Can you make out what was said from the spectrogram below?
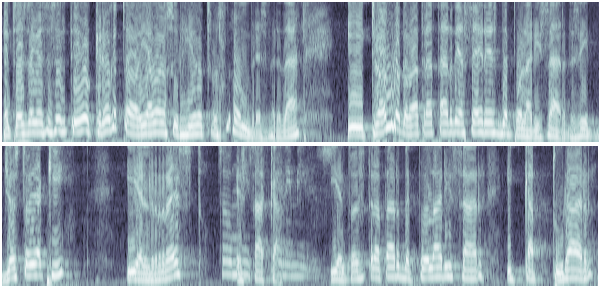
Entonces, en ese sentido, creo que todavía van a surgir otros nombres, ¿verdad? Y Trump lo que va a tratar de hacer es de polarizar, es decir, yo estoy aquí y el resto está acá. Y entonces tratar de polarizar y capturar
